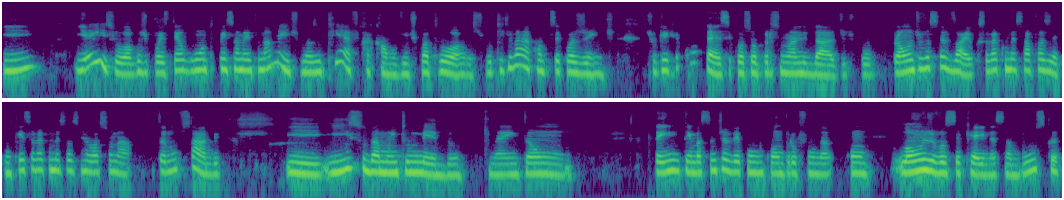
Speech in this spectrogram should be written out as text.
e e é isso, logo depois tem algum outro pensamento na mente. Mas o que é ficar calmo 24 horas? Tipo, o que, que vai acontecer com a gente? Tipo, o que, que acontece com a sua personalidade? Tipo, para onde você vai? O que você vai começar a fazer? Com quem você vai começar a se relacionar? Você não sabe. E, e isso dá muito medo, né? Então, tem, tem bastante a ver com quão profunda, quão longe você quer ir nessa busca,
